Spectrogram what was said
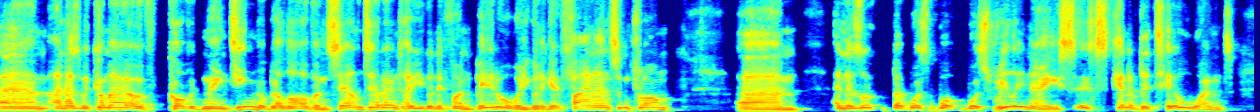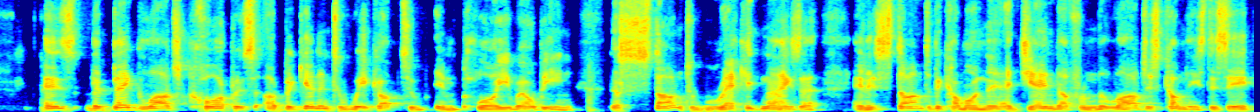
Um, and as we come out of COVID 19, there'll be a lot of uncertainty around how you're going to fund payroll, where you're going to get financing from. Um, and there's, but what's, what, what's really nice is kind of the tailwind is the big, large corporates are beginning to wake up to employee well-being. They're starting to recognize it, and it's starting to become on the agenda from the largest companies to say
